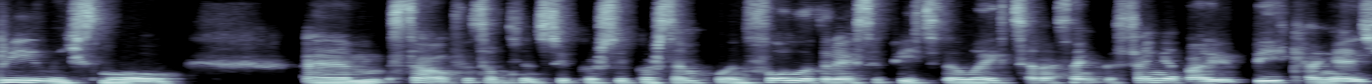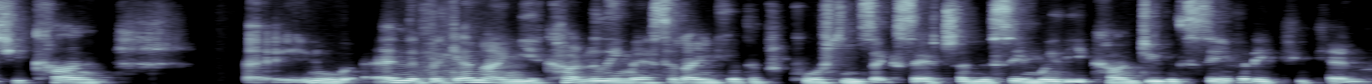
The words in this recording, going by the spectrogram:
really small. Um, start off with something super, super simple and follow the recipe to the letter. I think the thing about baking is you can't, uh, you know, in the beginning, you can't really mess around with the proportions, etc., in the same way that you can't do with savoury cooking.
